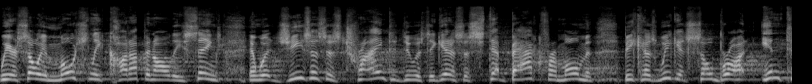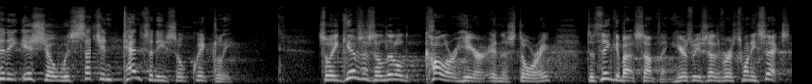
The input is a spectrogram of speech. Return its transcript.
We are so emotionally caught up in all these things. And what Jesus is trying to do is to get us to step back for a moment because we get so brought into the issue with such intensity so quickly. So he gives us a little color here in the story to think about something. Here's what he says verse 26.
